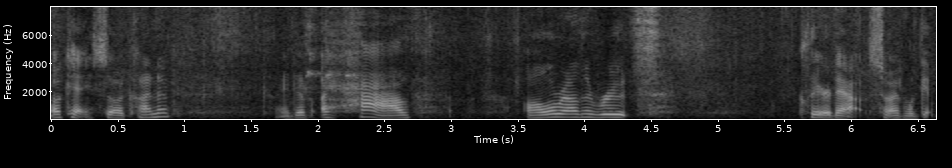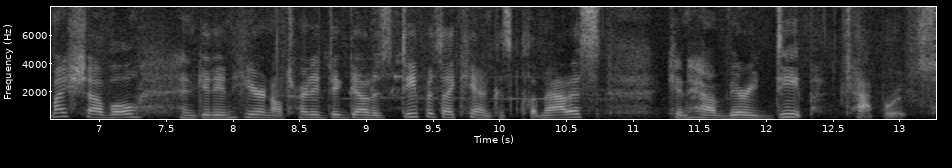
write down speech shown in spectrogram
Okay, so I kind of, kind of, I have all around the roots cleared out. So I will get my shovel and get in here and I'll try to dig down as deep as I can because clematis can have very deep tap roots.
